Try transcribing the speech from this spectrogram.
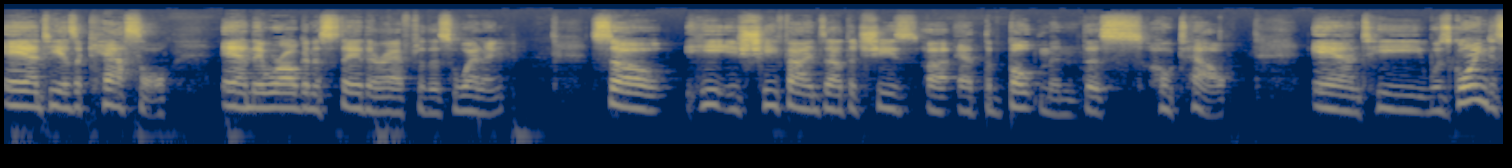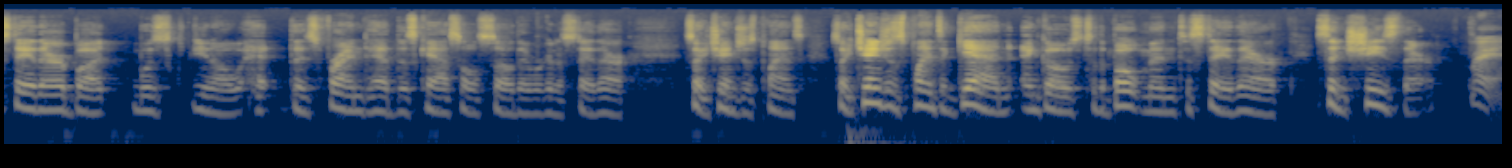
and he has a castle, and they were all going to stay there after this wedding. So he she finds out that she's uh, at the Boatman, this hotel, and he was going to stay there, but was you know his friend had this castle, so they were going to stay there. So he changed his plans. So he changes his plans again and goes to the Boatman to stay there since she's there. Right.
